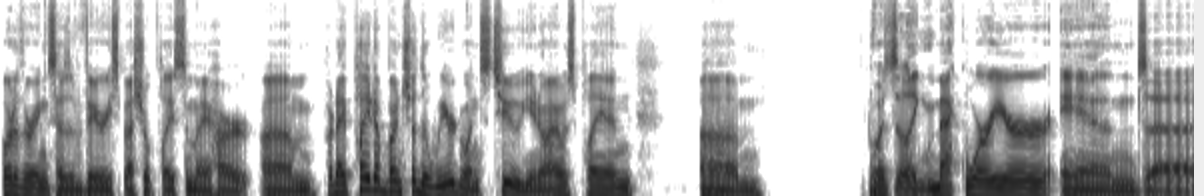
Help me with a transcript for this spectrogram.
Lord of the Rings has a very special place in my heart. Um, but I played a bunch of the weird ones too. You know, I was playing um was it like Mech Warrior and uh,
